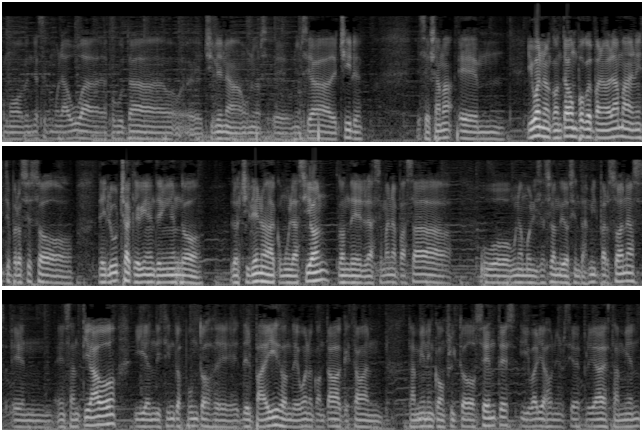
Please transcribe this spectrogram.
como vendría a ser como la UBA, la Facultad eh, Chilena, eh, Universidad de Chile, se llama. Eh, y bueno, contaba un poco el panorama en este proceso de lucha que vienen teniendo los chilenos de acumulación, donde la semana pasada hubo una movilización de 200.000 personas en, en Santiago y en distintos puntos de- del país donde bueno contaba que estaban también en conflicto docentes y varias universidades privadas también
